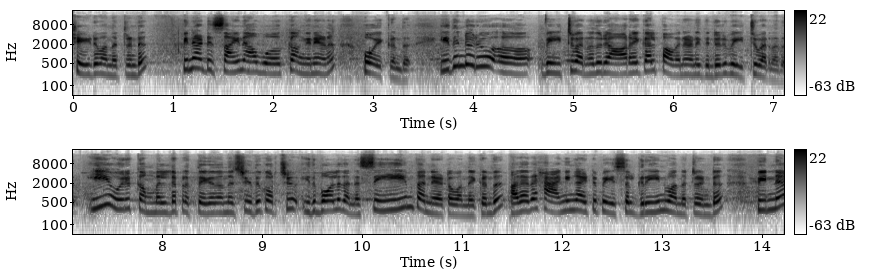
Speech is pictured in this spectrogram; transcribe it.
ഷെയ്ഡ് വന്നിട്ടുണ്ട്. പിന്നെ ആ ഡിസൈൻ ആ വർക്ക് അങ്ങനെയാണ് പോയിക്കുന്നത്. ഇതിന്റെ ഒരു വെയിറ്റ് വരുന്നത് ഒരു ആറേകാൽ പവനാണ് ഇതിന്റെ ഒരു വെയിറ്റ് വരുന്നത്. ഈ ഒരു കമ്മലിന്റെ പ്രത്യേകത എന്ന് വെച്ചാൽ ഇത് കുറച്ച് ഇതുപോലെ തന്നെ സെയിം തന്നെ ആട്ടോ വന്നേക്കുന്നത്. അതായത് ഹാങ്ങിങ് ആയിട്ട് പേസ്റ്റൽ ഗ്രീൻ വന്നിട്ടുണ്ട്. പിന്നെ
